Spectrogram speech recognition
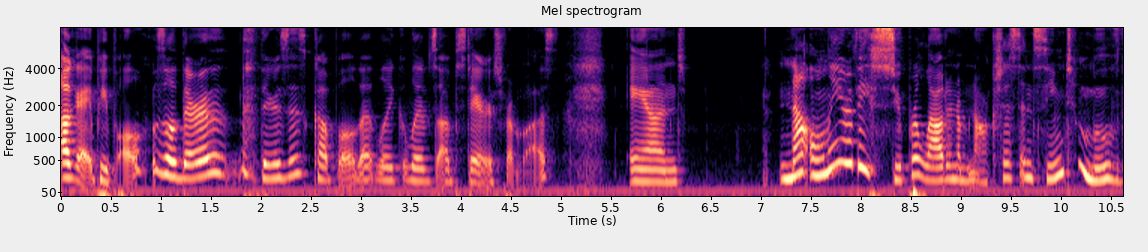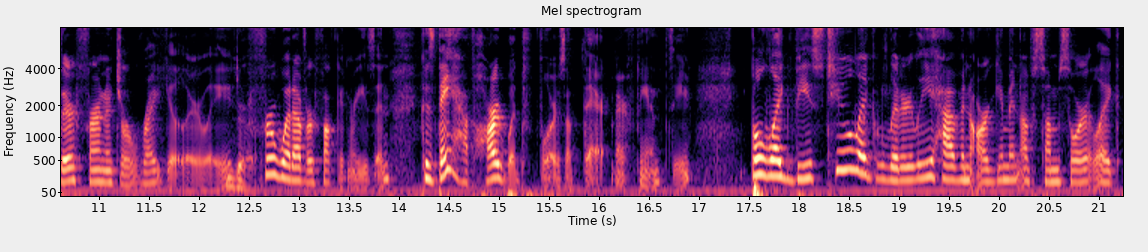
okay people so there there's this couple that like lives upstairs from us and not only are they super loud and obnoxious and seem to move their furniture regularly Yeah. for whatever fucking reason because they have hardwood floors up there they're fancy but like these two like literally have an argument of some sort like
